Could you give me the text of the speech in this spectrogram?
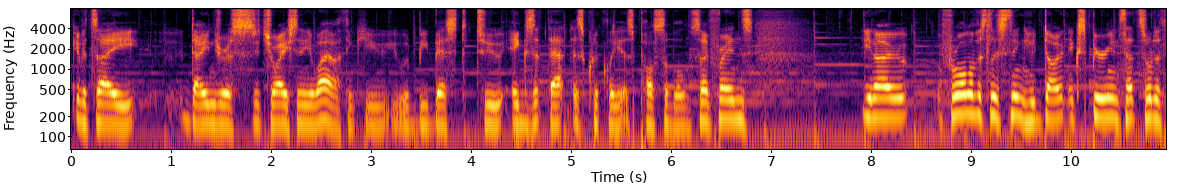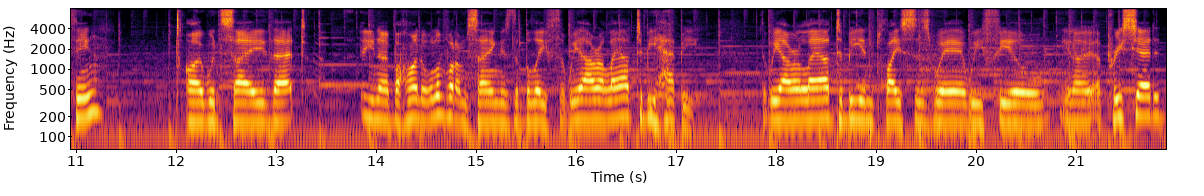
if it's a dangerous situation anyway, I think you, you would be best to exit that as quickly as possible. So, friends, you know, for all of us listening who don't experience that sort of thing, I would say that, you know, behind all of what I'm saying is the belief that we are allowed to be happy, that we are allowed to be in places where we feel, you know, appreciated,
